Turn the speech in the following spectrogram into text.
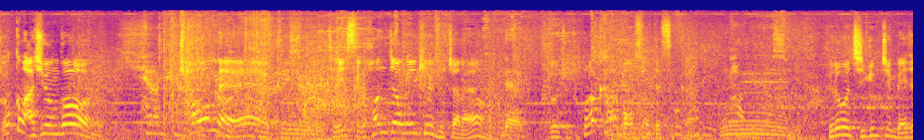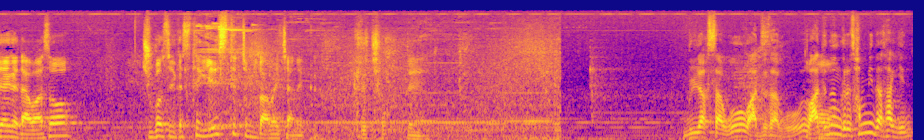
조금 아쉬운 건 처음에 그 제이스가 헌정 1 kill을 줬잖아요. 네. 그걸 좀 소라카가 먹었으면 어땠을까? 그러면 지금쯤 메자이가 나와서 죽었으니까 stack 1 stack 정도 남아있지 않을까? 그렇죠. 네. 물약 사고 ward 사고 ward는 어. 그래 삽니다 사긴.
